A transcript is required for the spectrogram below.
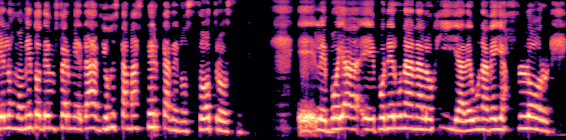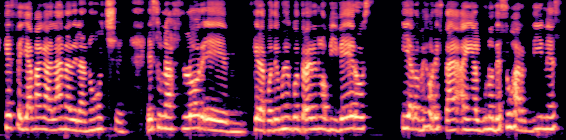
En los momentos de enfermedad, Dios está más cerca de nosotros. Eh, les voy a eh, poner una analogía de una bella flor que se llama galana de la noche. Es una flor eh, que la podemos encontrar en los viveros y a lo mejor está en algunos de sus jardines.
